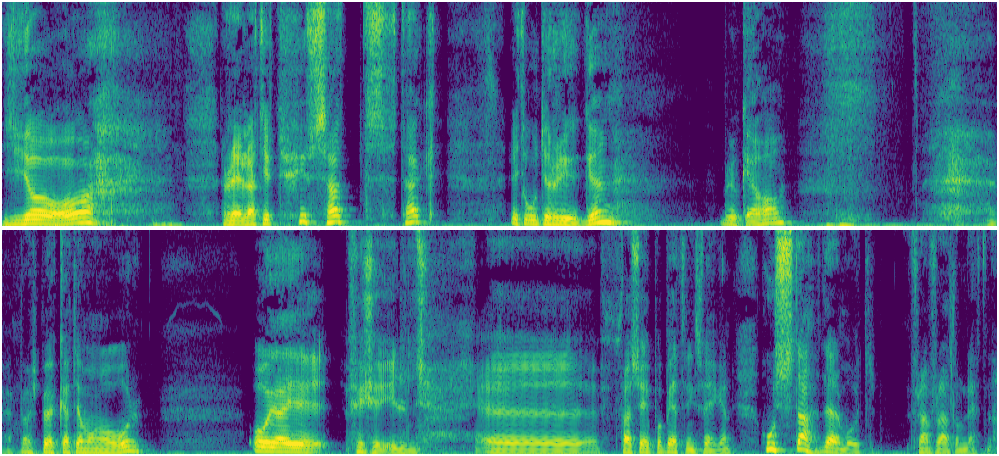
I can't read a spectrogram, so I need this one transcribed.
Ja, relativt hyfsat, tack. Lite ont i ryggen. Brukar jag ha. Jag har spökat i många år. Och jag är förkyld. Eh, fast jag är på bättringsvägen. Hosta däremot, framförallt om nätterna.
